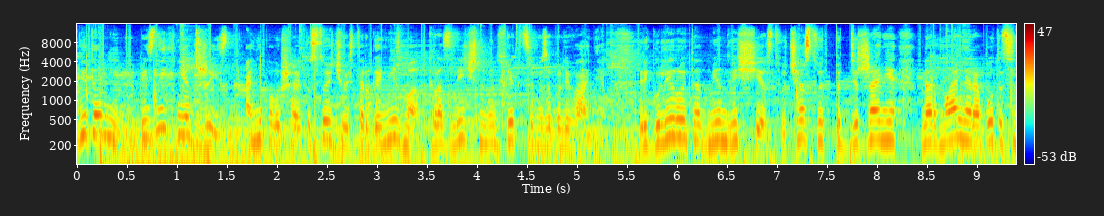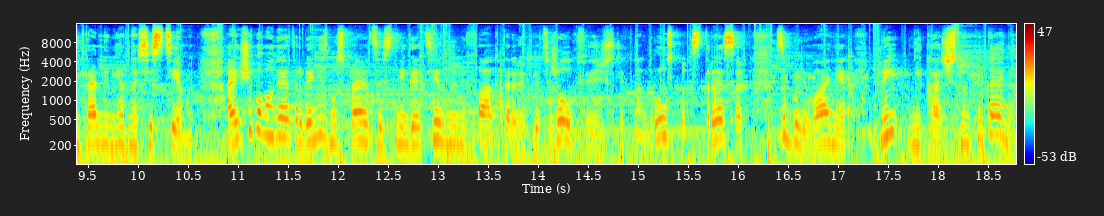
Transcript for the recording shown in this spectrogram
Витамины. Без них нет жизни. Они повышают устойчивость организма к различным инфекциям и заболеваниям, регулируют обмен веществ, участвуют в поддержании нормальной работы центральной нервной системы. А еще помогают организму справиться с негативными факторами при тяжелых физических нагрузках, стрессах, заболеваниях, при некачественном питании.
